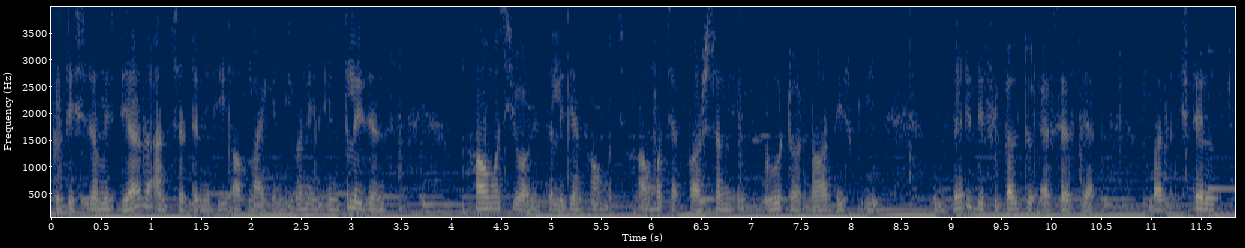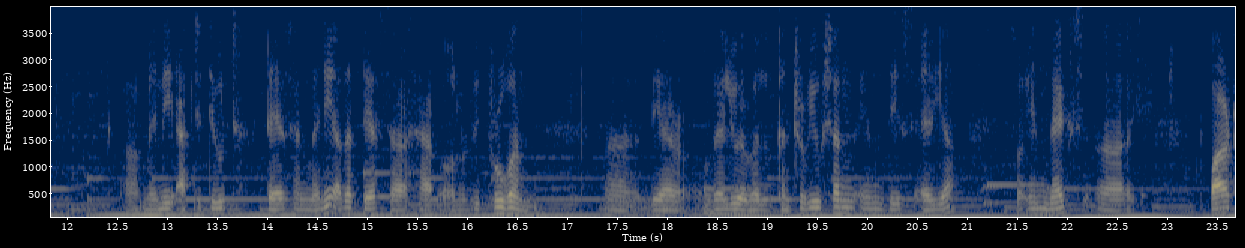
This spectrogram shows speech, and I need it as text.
criticism is there the uncertainty of like in, even in intelligence how much you are intelligent how much how much a person is good or not is very difficult to assess that but still uh, many aptitude tests and many other tests are, have already proven uh, their valuable contribution in this area. So in next uh, part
